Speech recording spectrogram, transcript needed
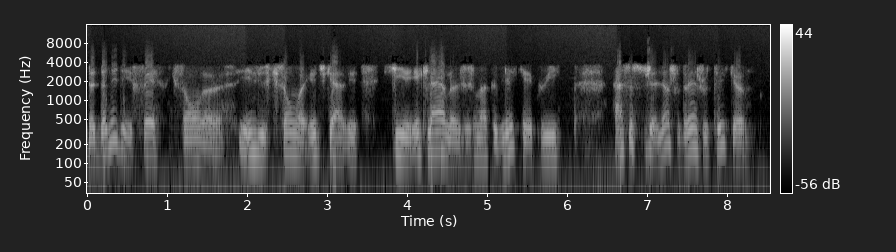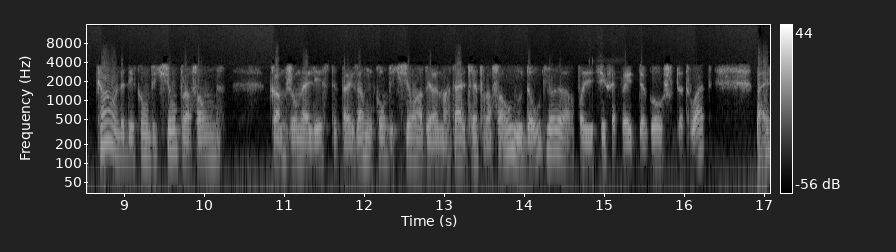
de donner des faits qui sont qui sont qui éclairent le jugement public. Et puis, à ce sujet-là, je voudrais ajouter que quand on a des convictions profondes, comme journaliste, par exemple, une conviction environnementale très profonde ou d'autres, en politique, ça peut être de gauche ou de droite, ben,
